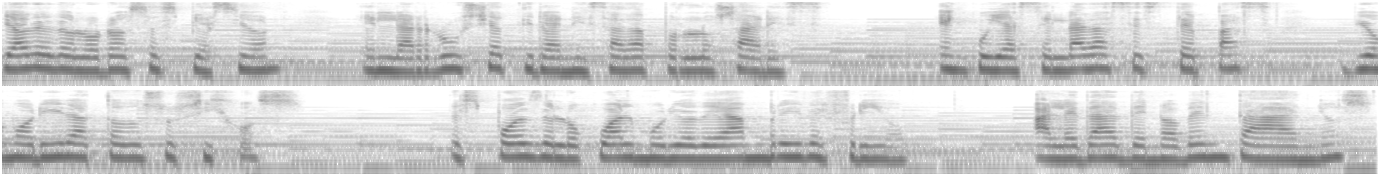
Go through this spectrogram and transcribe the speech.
ya de dolorosa expiación, en la Rusia tiranizada por los Ares, en cuyas heladas estepas vio morir a todos sus hijos, después de lo cual murió de hambre y de frío. A la edad de 90 años,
